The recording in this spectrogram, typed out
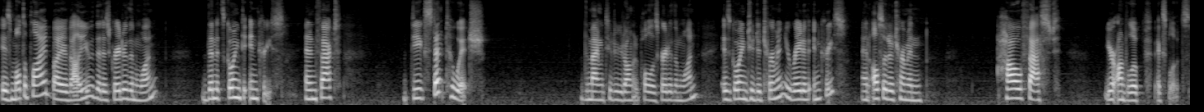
is multiplied by a value that is greater than 1, then it's going to increase. And in fact, the extent to which the magnitude of your dominant pole is greater than 1 is going to determine your rate of increase and also determine how fast your envelope explodes.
